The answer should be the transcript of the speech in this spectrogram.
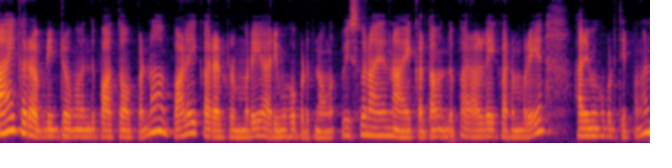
நாயக்கர் அப்படின்றவங்க வந்து பார்த்தோம் அப்படின்னா பாளையக்காரர்கள் முறையை அறிமுகப்படுத்தினவங்க. விஸ்வநாயகர் நாயக்கர் தான் வந்து பாளையக்காரர் முறையை அறிமுகப்படுத்தியிருப்பாங்க.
